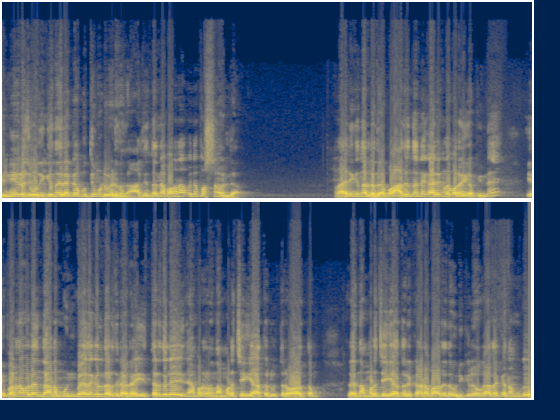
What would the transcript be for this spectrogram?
പിന്നീട് ചോദിക്കുന്നതിലൊക്കെ ബുദ്ധിമുട്ട് വരുന്നത്. ആദ്യം തന്നെ പറഞ്ഞാൽ പിന്നെ പ്രശ്നമില്ല. അതായിരിക്കും നല്ലത്. അപ്പോൾ ആദ്യം തന്നെ കാര്യങ്ങൾ പറയുക. പിന്നെ ഈ പറഞ്ഞ പോലെ എന്താണ്? മുൻപ് ഏതെങ്കിലും തരത്തിൽ അല്ലെ ഇത്തരത്തിൽ ഞാൻ പറഞ്ഞു നമ്മൾ ചെയ്യാത്തൊരു ഉത്തരവാദിത്വം അതായത് നമ്മൾ ചെയ്യാത്തൊരു കടബാധ്യത ഒരിക്കലും അതൊക്കെ നമുക്ക്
